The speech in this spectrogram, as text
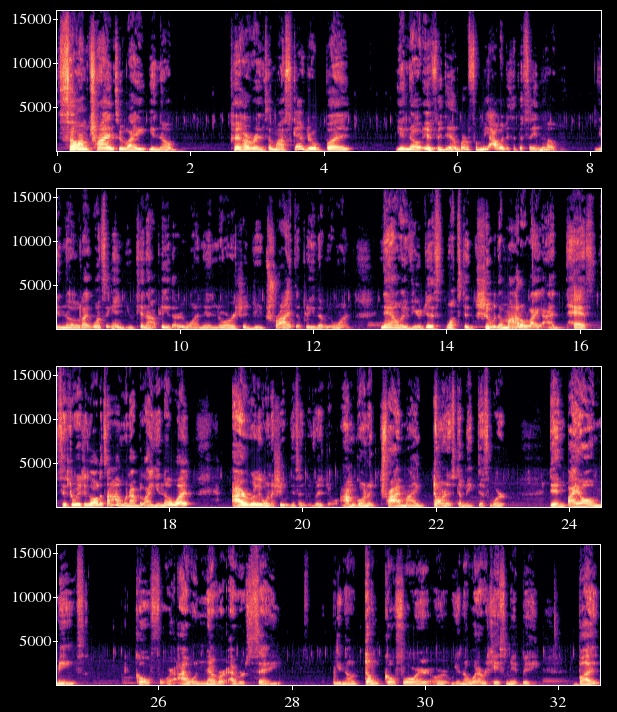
So I'm trying to like you know put her into my schedule, but you know if it didn't work for me, I would just have to say no. You know, like once again, you cannot please everyone, and nor should you try to please everyone. Now, if you just want to shoot with a model, like I have situations all the time when I'm like, you know what, I really want to shoot this individual. I'm going to try my darnest to make this work. Then, by all means, go for it. I will never ever say, you know, don't go for it or you know whatever case may be. But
